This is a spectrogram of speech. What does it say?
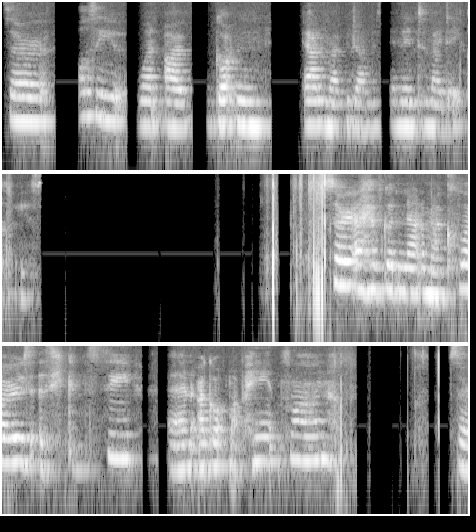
So I'll see you when I've gotten out of my pajamas and into my day clothes. So I have gotten out of my clothes as you can see and I got my pants on. So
